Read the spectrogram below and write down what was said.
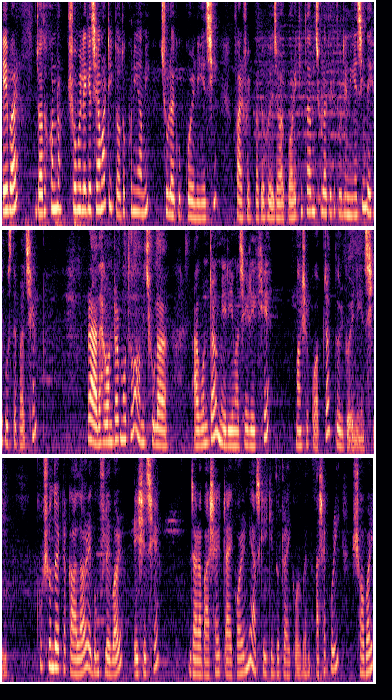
এবার যতক্ষণ সময় লেগেছে আমার, ঠিক ততক্ষণই আমি চুলায় কুক করে নিয়েছি। পারফেক্টভাবে হয়ে যাওয়ার পরে কিন্তু আমি চুলা থেকে তুলে নিয়েছি, দেখে বুঝতে পারছেন। প্রায় আধা ঘণ্টার মতো আমি চুলা আগুনটা মেরিয়ে মাছে রেখে মাংসের কোয়াবটা তৈরি করে নিয়েছি। খুব সুন্দর একটা কালার এবং ফ্লেভার এসেছে। যারা বাসায় ট্রাই করেননি, আজকেই কিন্তু ট্রাই করবেন। আশা করি সবারই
